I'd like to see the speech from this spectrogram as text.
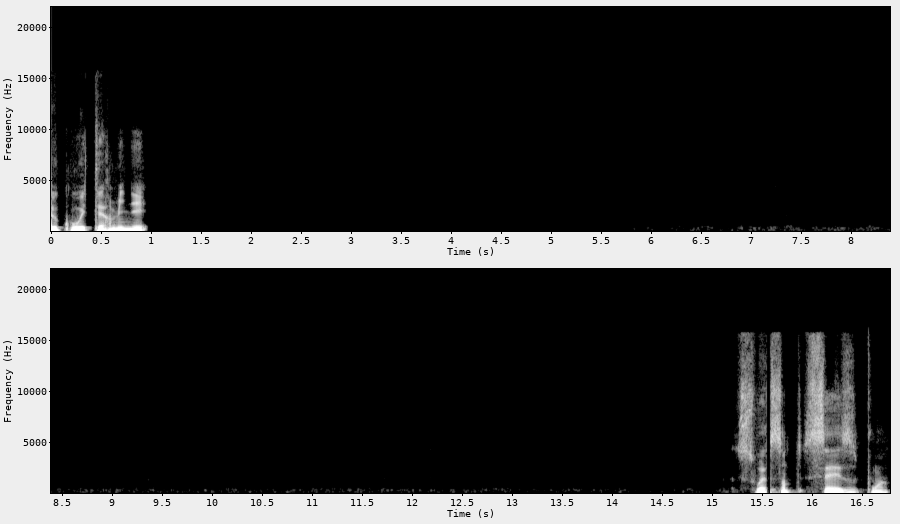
Le coup est terminé. Soixante-seize points.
